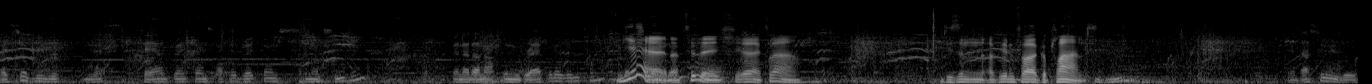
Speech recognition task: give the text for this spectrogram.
Weißt du, ob diese Nest Fair Breakdowns, Upper Breakdowns immer zu sind? Wenn er danach so einen Grab oder so bekommt? Ja, oder? natürlich. Ja, klar. Die sind auf jeden Fall geplant. Ja, das sowieso.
